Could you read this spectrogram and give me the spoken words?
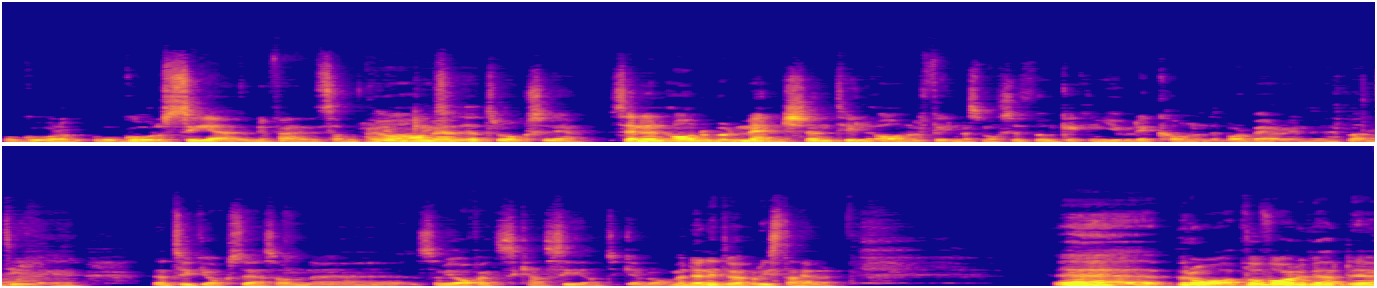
och går, och går att se ungefär i samma period. Ja, men liksom. jag, jag tror också det. Sen en honorable mention till Arnold-filmer som också funkar kring jul är Conan the Barbarian. Det Ja. Den tycker jag också är en sån eh, som jag faktiskt kan se och tycker är bra. Men den är inte med på listan heller. Eh, bra, vad var det vi hade?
